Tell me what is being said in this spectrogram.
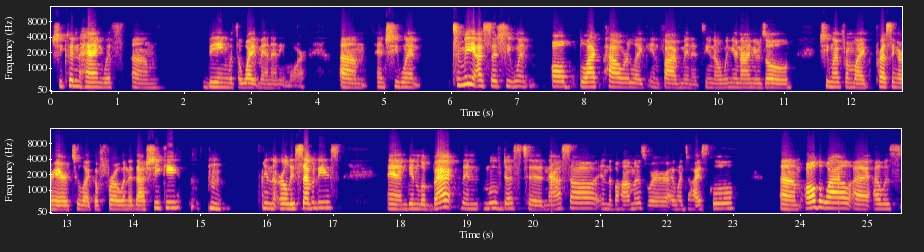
she couldn't hang with um, being with a white man anymore. Um, and she went to me. I said she went all black power like in five minutes. You know, when you're nine years old, she went from like pressing her hair to like a fro and a dashiki. in the early 70s and didn't look back. Then moved us to Nassau in the Bahamas, where I went to high school. Um, all the while, I, I was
